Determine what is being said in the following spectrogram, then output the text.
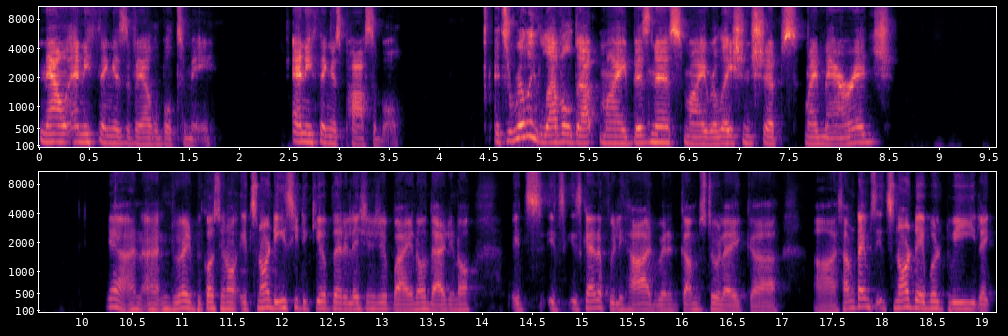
Now anything is available to me. Anything is possible. It's really leveled up my business, my relationships, my marriage. yeah and and right because you know it's not easy to keep up the relationship i know that you know it's it's it's kind of really hard when it comes to like uh, uh sometimes it's not able to be like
